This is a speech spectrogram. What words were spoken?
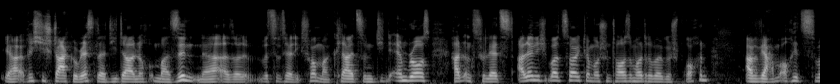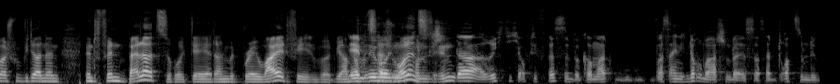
ja, richtig starke Wrestler, die da noch immer sind, ne? Also, wirst du uns ja nichts vormachen. Klar, jetzt so ein Dean Ambrose hat uns zuletzt alle nicht überzeugt, haben wir schon tausendmal drüber gesprochen. Aber wir haben auch jetzt zum Beispiel wieder einen, einen Finn Balor zurück, der ja dann mit Bray Wyatt fehlen wird. Wir haben der im Übrigen Rollins von Jinder richtig auf die Fresse bekommen hat, was eigentlich noch überraschender ist, dass er trotzdem den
